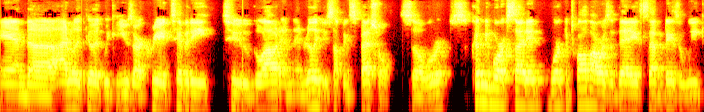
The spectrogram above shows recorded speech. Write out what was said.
And uh, I really feel like we can use our creativity to go out and, and really do something special. So we're couldn't be more excited. Working 12 hours a day, seven days a week,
